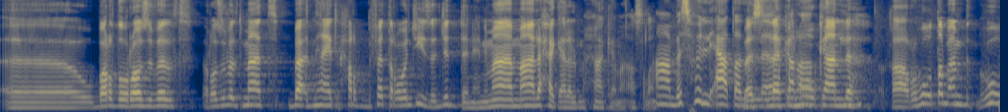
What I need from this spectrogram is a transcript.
آه وبرضه روزفلت روزفلت مات بعد نهاية الحرب بفترة وجيزة جدا. يعني ما ما لحق على المحاكمة أصلا. آه بس هو اللي أعطى بس لكن القرار. هو كان له قرار. وهو طبعا هو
